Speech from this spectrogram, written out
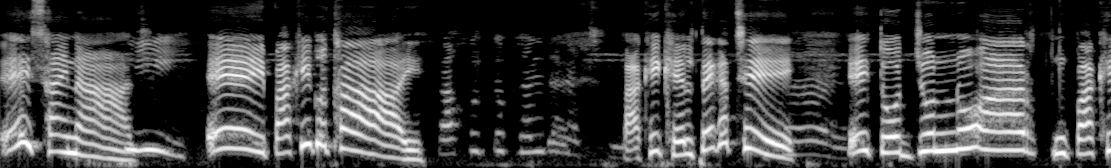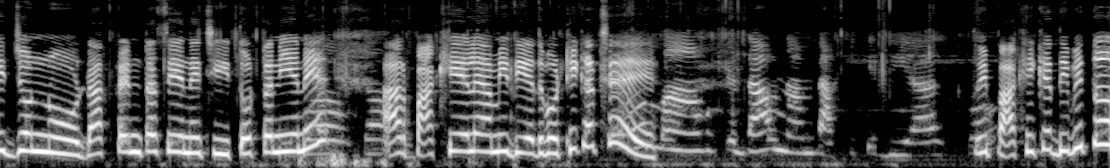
এই সাইনাজ এই পাখি কোথায়? পাখি খেলতে গেছে। হ্যাঁ। এই তোর জন্য আর পাখির জন্য ডাক ফ্যান্টাসি এনেছি তোরটা নিয়ে নে। আর পাখি এলে আমি দিয়ে দেবো ঠিক আছে? তুই পাখিকে দিবি তো?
